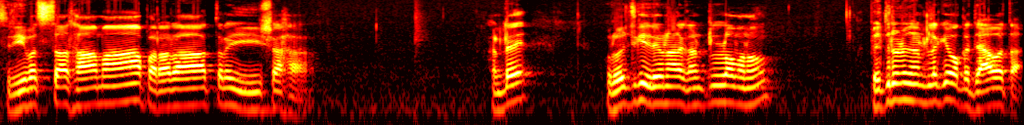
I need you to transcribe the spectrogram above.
శ్రీవత్సధామా పరరాత్ర ఈశ. అంటే రోజుకి ఇరవై నాలుగు గంటల్లో మనం ప్రతి రెండు గంటలకి ఒక దేవత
